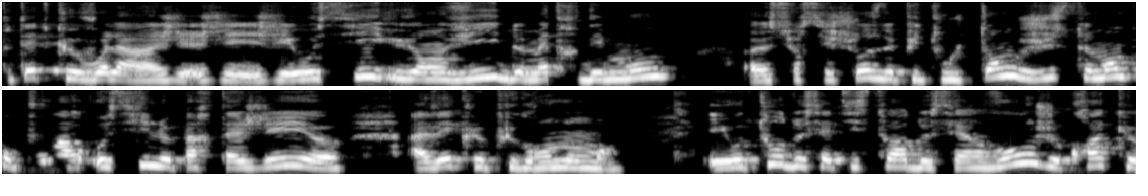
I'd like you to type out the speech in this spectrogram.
Peut-être que voilà, j'ai aussi eu envie de mettre des mots euh, sur ces choses depuis tout le temps, justement pour pouvoir aussi le partager euh, avec le plus grand nombre. Et autour de cette histoire de cerveau, je crois que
